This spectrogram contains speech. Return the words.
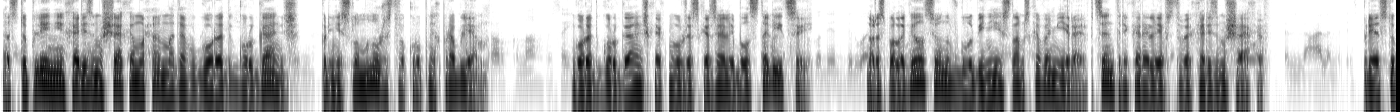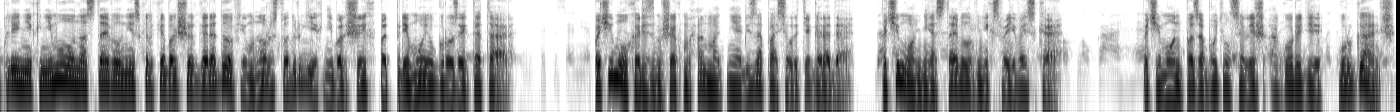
Отступление Харизмшаха Мухаммада в город Гурганч принесло множество крупных проблем. Город Гурганч, как мы уже сказали, был столицей, но располагался он в глубине исламского мира, в центре королевства Харизмшахов. При отступлении к нему он оставил несколько больших городов и множество других небольших под прямой угрозой татар. Почему Харизмшах Мухаммад не обезопасил эти города? Почему он не оставил в них свои войска? Почему он позаботился лишь о городе Гурганч,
